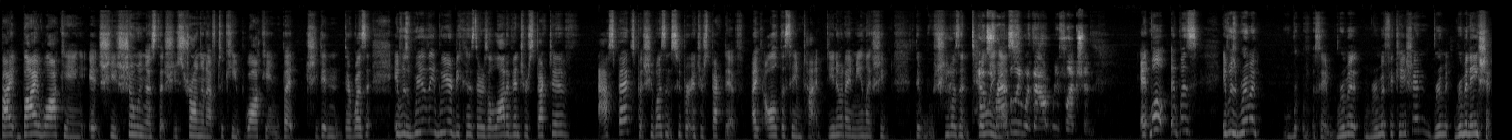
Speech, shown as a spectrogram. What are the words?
By by walking, it she's showing us that she's strong enough to keep walking, but she didn't. There wasn't. It was really weird because there's a lot of introspective aspects, but she wasn't super introspective, like all at the same time. Do you know what I mean? Like she, she wasn't telling it's rambling us. without reflection. It well, it was it was rumi- say rumi- rumification? Rum- rumination.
